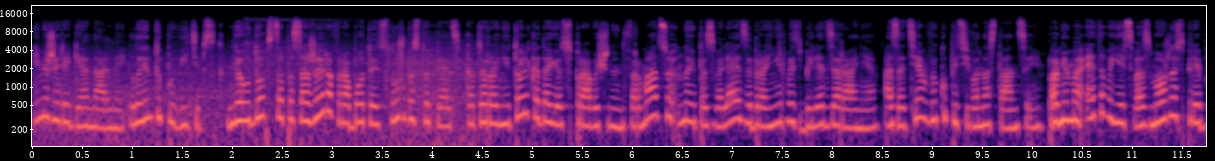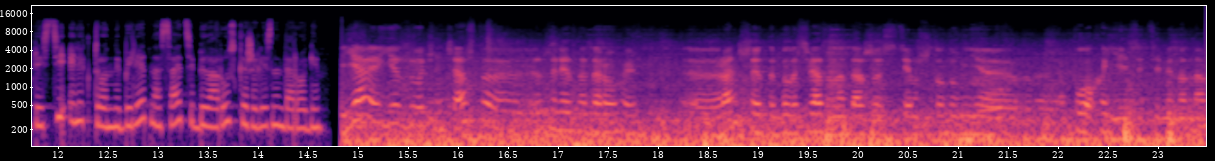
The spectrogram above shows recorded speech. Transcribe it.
и межрегиональный Лынтупы, Витебск. Для удобства пассажиров работает служба 105, которая не только дает справочную информацию, но и позволяет забронировать билет заранее, а затем выкупить его на станции. Помимо этого есть возможность приобрести электронный билет на сайте белорусской железной дороги. Я езжу очень часто железной дорогой. Э, раньше это было связано даже с тем, что мне плохо ездить именно на,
